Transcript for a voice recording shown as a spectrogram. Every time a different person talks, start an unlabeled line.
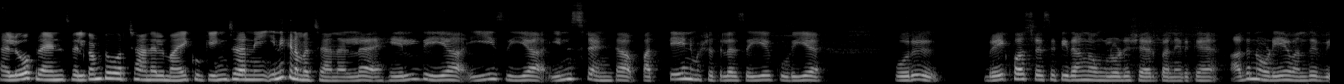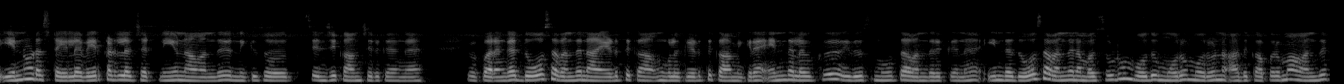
Hello friends welcome to our channel my cooking journey இன்றைக்கி நம்ம சேனலில் ஹெல்த்தியாக ஈஸியாக இன்ஸ்டண்ட்டாக பத்தே நிமிஷத்தில் செய்யக்கூடிய ஒரு பிரேக்ஃபாஸ்ட் ரெசிபி தாங்க உங்களோட ஷேர் பண்ணியிருக்கேன் அதனுடைய வந்து என்னோட ஸ்டைலில் வேர்க்கடலை சட்னியும் நான் வந்து இன்றைக்கி சொ செஞ்சு காமிச்சிருக்கேங்க. இப்போ பாருங்கள் தோசை வந்து நான் எடுத்து கா உங்களுக்கு எடுத்து காமிக்கிறேன். எந்த அளவுக்கு இது ஸ்மூத்தாக வந்திருக்குன்னு. இந்த தோசை வந்து நம்ம சுடும்போது மொறு மொறுன்னு அதுக்கப்புறமா வந்து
